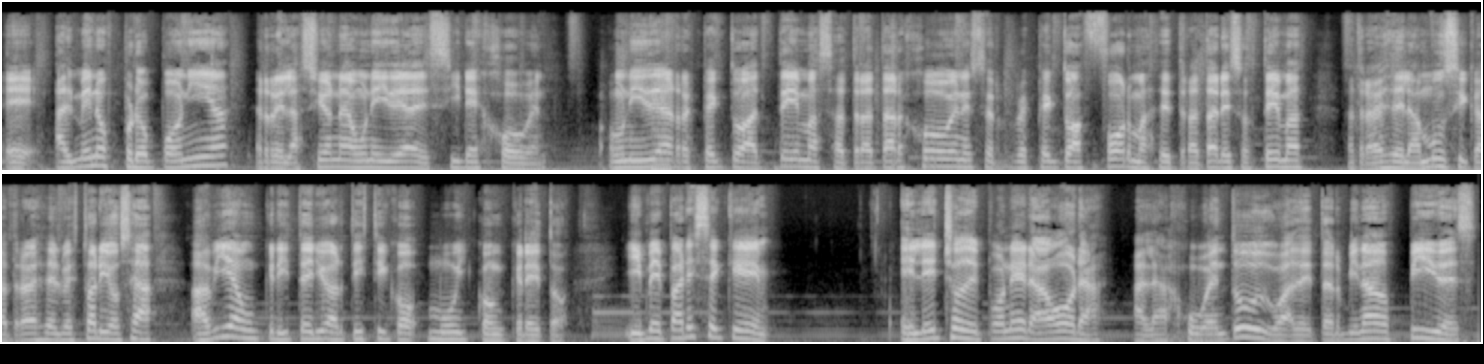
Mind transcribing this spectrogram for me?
eh, al menos proponía en relación a una idea de cine joven una idea respecto a temas a tratar jóvenes, respecto a formas de tratar esos temas a través de la música, a través del vestuario. O sea, había un criterio artístico muy concreto. Y me parece que el hecho de poner ahora a la juventud o a determinados pibes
